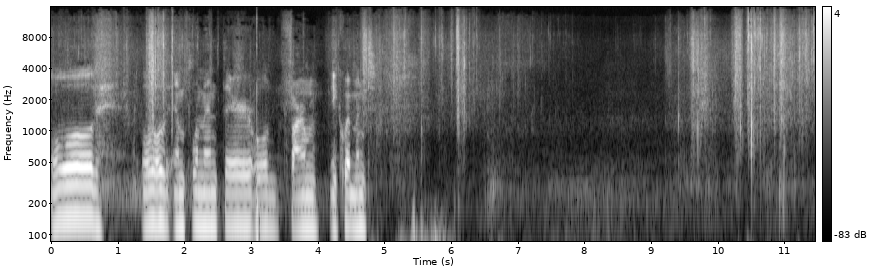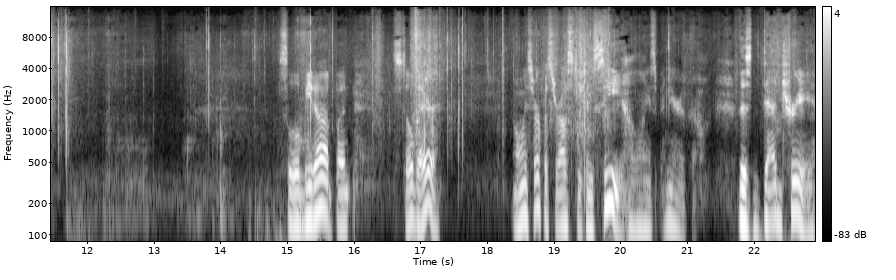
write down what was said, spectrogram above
Old, old implement there, old farm equipment. It's a little beat up, but still there. Only surface rust you can see how long it's been here though. This dead tree,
